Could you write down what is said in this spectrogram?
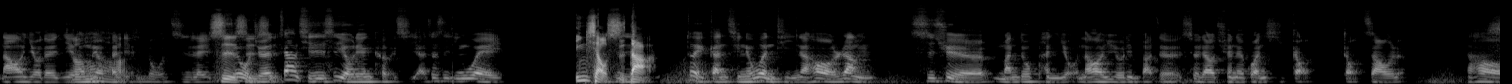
然后有的也都没有再哦。联络之类的，所以我觉得这样其实是有点可惜啊，就是因为因小失大，对感情的问题，然后让失去了蛮多朋友，然后有点把这个社交圈的关系搞搞糟了。然后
